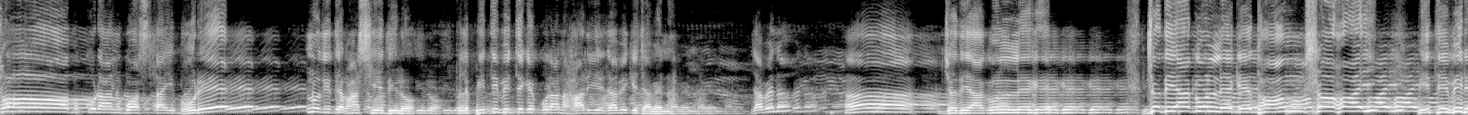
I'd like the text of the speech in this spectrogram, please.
সব কোরআন বস্তায় ভরে নদীতে ভাসিয়ে দিল। তাহলে পৃথিবী থেকে কোরআন হারিয়ে যাবে কি যাবে না? যাবে না? যদি আগুন লেগে, যদি আগুন লেগে ধ্বংস হয় পৃথিবীর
